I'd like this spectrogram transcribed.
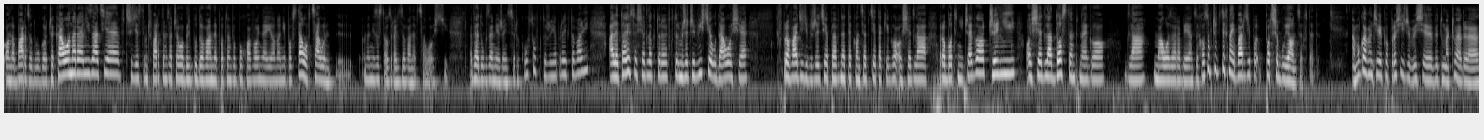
ono bardzo długo czekało na realizację. W 1934 zaczęło być budowane, potem wybuchła wojna i ono nie powstało w całym, y, ono nie zostało zrealizowane w całości według zamierzeń cyrkusów, którzy je projektowali, ale to jest osiedle, które, w którym rzeczywiście udało się wprowadzić w życie pewne te koncepcje takiego osiedla robotniczego, czyli osiedla dostępnego dla mało zarabiających osób, czyli tych najbardziej po potrzebujących wtedy. A mogłabym Ciebie poprosić, żebyś wytłumaczyła dla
